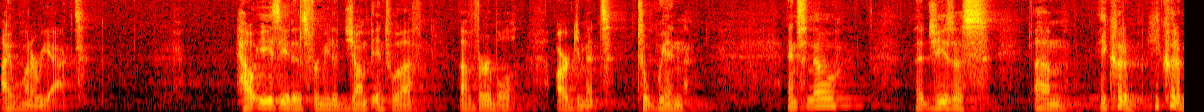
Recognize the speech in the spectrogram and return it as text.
I want to react. How easy it is for me to jump into a, a verbal argument to win. And to know that Jesus, um, he could have, he could have,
